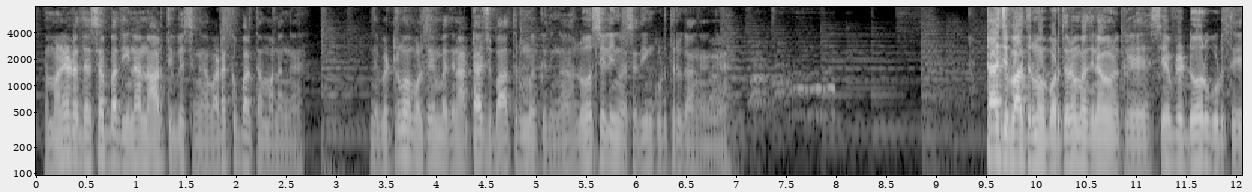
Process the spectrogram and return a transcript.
இந்த மனையோட திசை பார்த்தீங்கன்னா நார்த்து பேசுங்க வடக்கு பார்த்த மனங்க இந்த பெட்ரூமை பொறுத்தவரைக்கும் பார்த்தீங்கன்னா அட்டாச் பாத்ரூம் இருக்குதுங்க. லோ சீலிங் வசதியும் கொடுத்துருக்காங்கங்க. அட்டாச் பாத்ரூமை பொறுத்தவரைக்கும் பார்த்தீங்கன்னா உங்களுக்கு சேஃப்டி டோர் கொடுத்து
